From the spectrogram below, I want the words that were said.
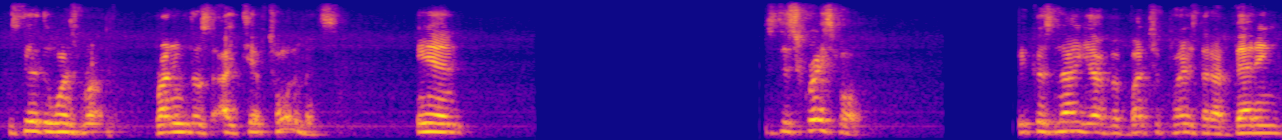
because they're the ones run, running those ITF tournaments, and it's disgraceful because now you have a bunch of players that are betting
